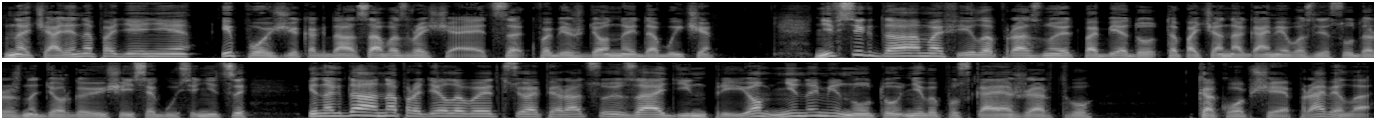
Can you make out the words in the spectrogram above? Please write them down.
в начале нападения и позже, когда оса возвращается к побежденной добыче. Не всегда Амофила празднует победу, топача ногами возле судорожно дергающейся гусеницы. Иногда она проделывает всю операцию за один прием, ни на минуту не выпуская жертву. Как общее правило,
